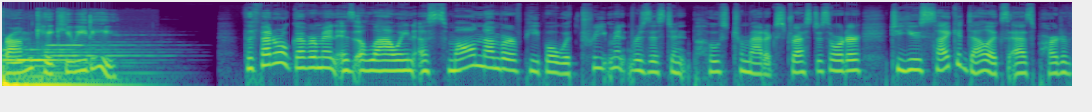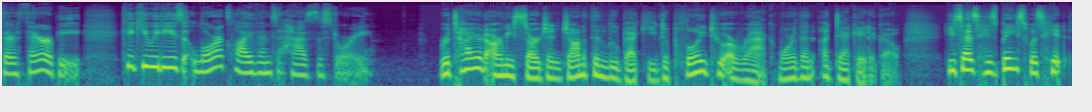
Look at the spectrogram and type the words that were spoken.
from KQED. The federal government is allowing a small number of people with treatment resistant post traumatic stress disorder to use psychedelics as part of their therapy. KQED's Laura Klivans has the story. Retired Army Sergeant Jonathan Lubecky deployed to Iraq more than a decade ago. He says his base was hit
